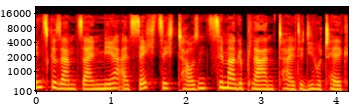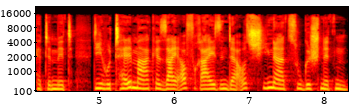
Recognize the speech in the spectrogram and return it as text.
Insgesamt seien mehr als 60.000 Zimmer geplant, teilte die Hotelkette mit. Die Hotelmarke sei auf Reisende aus China zugeschnitten.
